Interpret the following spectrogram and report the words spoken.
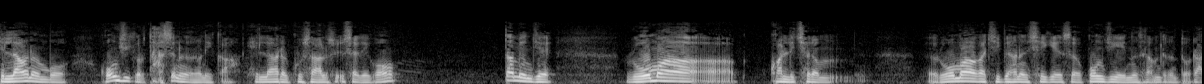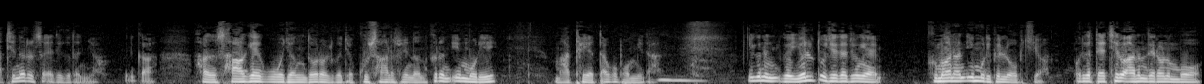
헬라어는 뭐 공식적으로 다 쓰는 언어니까 헬라어를 구사할 수 있어야 되고 그다음에 이제 로마 관리처럼 로마가 지배하는 세계에서 공직에 있는 사람들은 또 라틴어를 써야 되거든요. 그러니까 한 4개국 정도를 그저 구사할 수 있는 그런 인물이 마태였다고 봅니다. 음. 이거는 그 열두 제자 중에 그만한 인물이 별로 없지요. 우리가 대체로 아는 대로는 뭐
